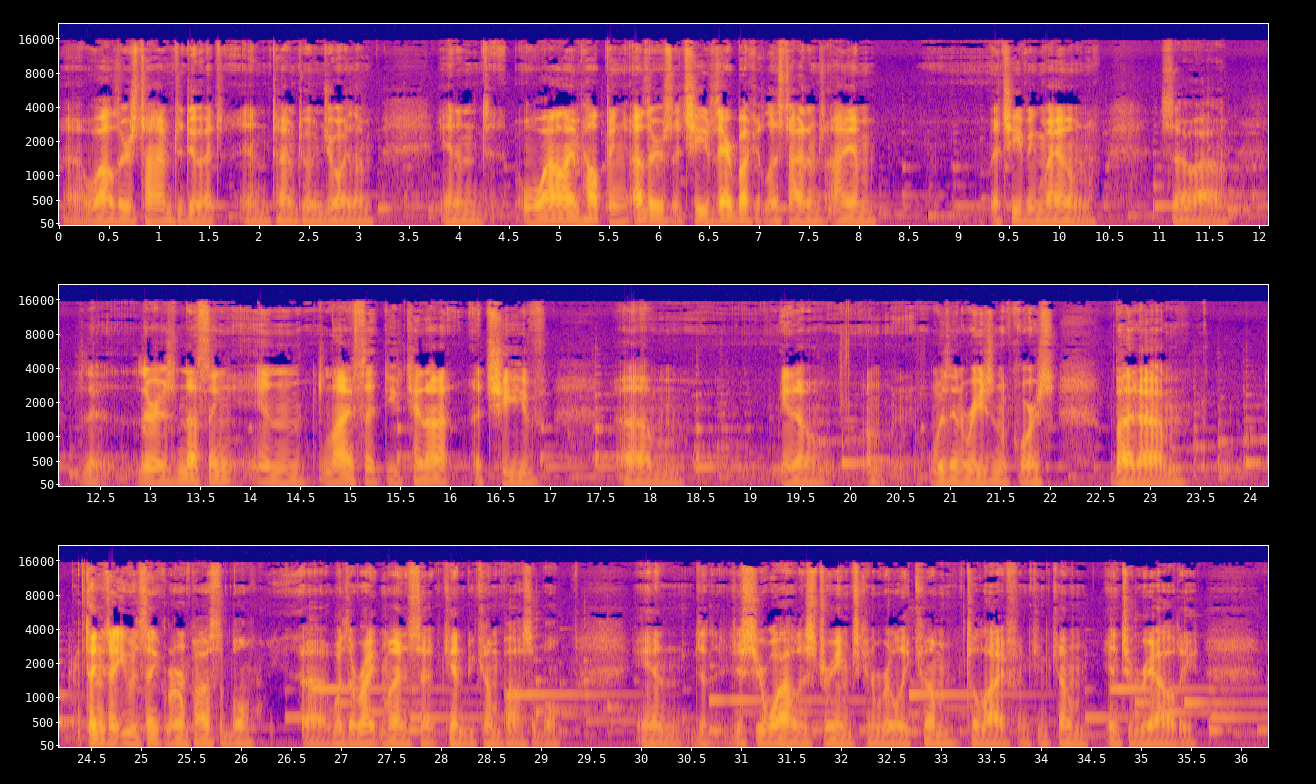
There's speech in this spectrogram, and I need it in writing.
uh, while there's time to do it and time to enjoy them. And while I'm helping others achieve their bucket list items, I am achieving my own. So uh, the, there is nothing in life that you cannot achieve, um, you know, um, within reason, of course, but um, things that you would think were impossible uh, with the right mindset can become possible. And just your wildest dreams can really come to life and can come into reality.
